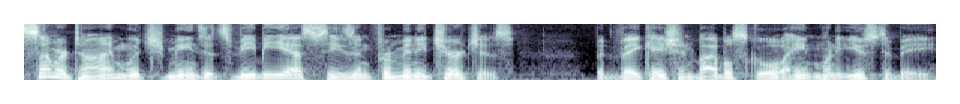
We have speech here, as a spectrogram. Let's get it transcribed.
summertime, which means it's VBS season for many churches. But Vacation Bible School ain't what it used to be.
